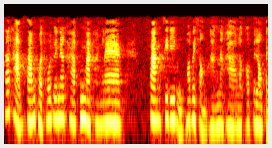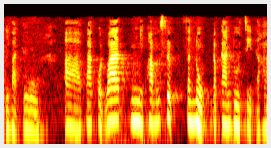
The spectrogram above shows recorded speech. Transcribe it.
ถ้าถามซ้ำขอโทษด้วยนะคะเพิ่งมาครั้งแรก ฟังซีดีหลวงพ่อไปสองครั้งนะคะ แล้วก็ไปลองปฏิบัติดูปรากฏว่ามีความรู้สึกสนุกกับการดูจิตนะคะ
